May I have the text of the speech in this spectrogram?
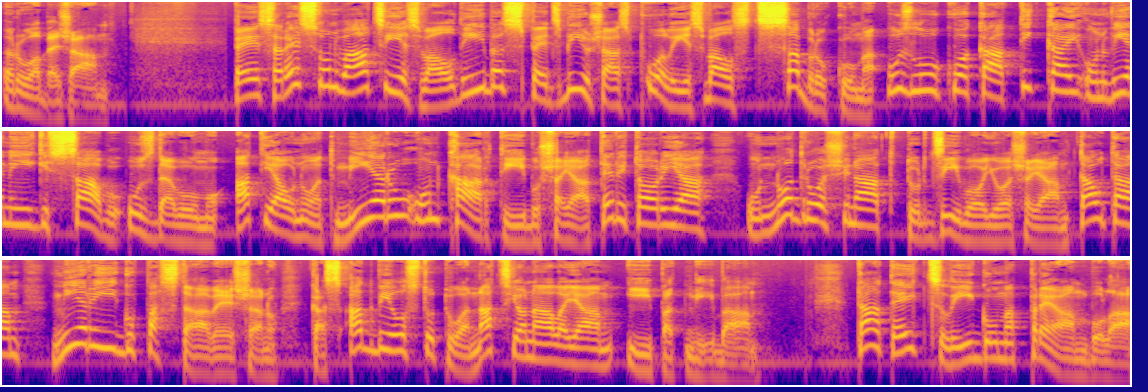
robežām. PSRS un Vācijas valdības pēc bijušās Polijas valsts sabrukuma uzlūko kā tikai un vienīgi savu uzdevumu atjaunot mieru un kārtību šajā teritorijā un nodrošināt tur dzīvojošajām tautām mierīgu pastāvēšanu, kas atbilstu to nacionālajām īpatnībām. Tā teikts līguma preambulā.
